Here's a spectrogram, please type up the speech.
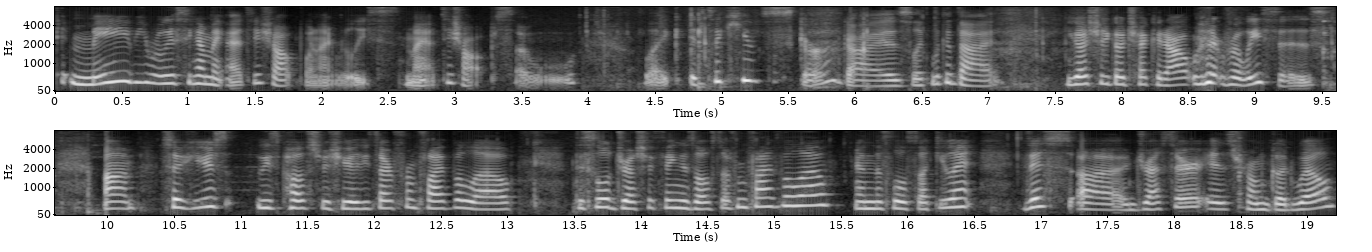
it may be releasing on my Etsy shop when I release my Etsy shop. So, like, it's a cute skirt, guys. Like, look at that you guys should go check it out when it releases. Um, so here's these posters here. These are from Five Below. This little dresser thing is also from Five Below. And this little succulent. This uh, dresser is from Goodwill.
